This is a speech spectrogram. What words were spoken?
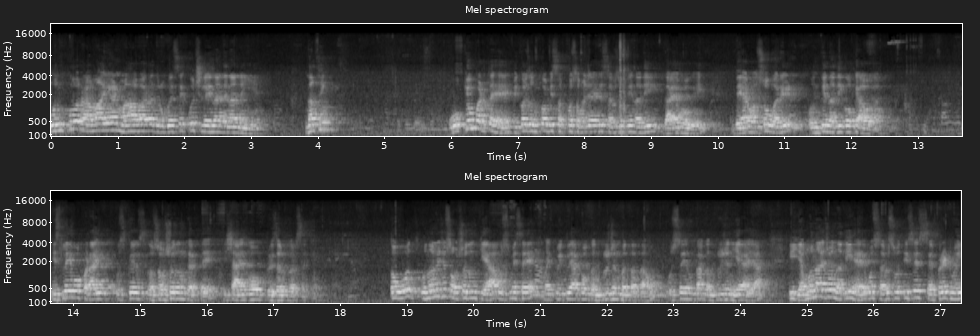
उनको रामायण, महाभारत ऋग्वेद से कुछ लेना देना नहीं है। नथिंग वो क्यों पढ़ते हैं? बिकॉज़ उनको अभी सबको समझ आया कि सरस्वती नदी गायब हो गई। दे आर ऑल्सो वरीड उनके नदी को क्या होगा। इसलिए वो पढ़ाई, उसके संशोधन करते हैं कि शायद वो प्रिजर्व कर सके। तो वो उन्होंने जो संशोधन किया उसमें से मैं क्विकली आपको कंक्लूजन बताता हूँ। उससे उनका कंक्लूजन ये आया कि यमुना जो नदी है वो सरस्वती से सेपरेट हुई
